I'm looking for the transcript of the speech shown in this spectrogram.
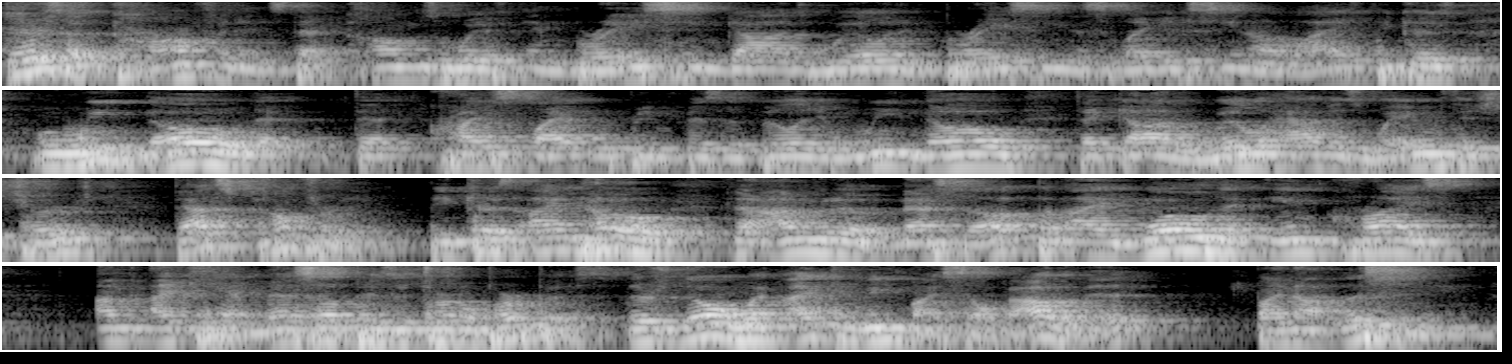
there's a confidence that comes with embracing God's will and embracing this legacy in our life because when we know that, that Christ's light will bring visibility, when we know that God will have his way with his church, that's comforting because I know that I'm going to mess up, but I know that in Christ, I'm, I can not mess up his eternal purpose. There's no way I can leave myself out of it by not listening.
